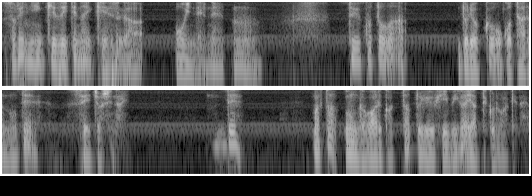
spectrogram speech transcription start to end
それに気づいてないケースが多いんだよね。うん。ということは、努力を怠るので、成長しない。で、また運が悪かったという日々がやってくるわけだよ。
